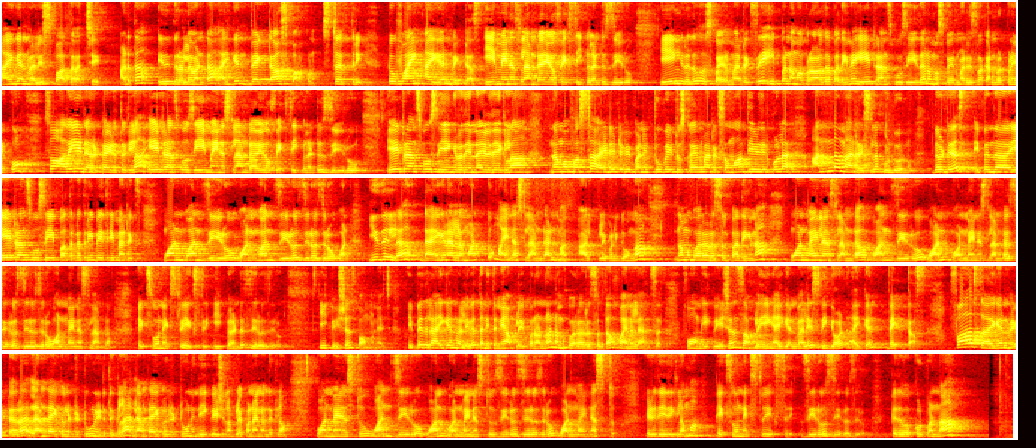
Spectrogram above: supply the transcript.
eigen values பார்த்தாச்சு. அடுத்தா இதுக்கு ரெலவெண்ட்டாக ஐகன் வெக்டாஸ் பார்க்கணும். Step three to find eigen vectors A minus lambda of X equal zero ஏங்கிறது ஒரு ஸ்கொயர் மேட்ரிக்ஸு இப்போ நம்ம ப்ராப்ளத்தில் பார்த்தீங்கன்னா ஏ டிரான்ஸ்போஸ் ஏ தான் நம்ம ஸ்கொயர் மேட்ரிக்ஸாக கன்வெர்ட் பண்ணியிருக்கோம். ஸோ அதையே டேரெக்டாக எடுத்துக்கலாம். A transpose A minus lambda of X equal zero A transpose ஏங்கிறது என்ன எழுதிக்கலாம் நம்ம ஃபஸ்ட்டு ஐடென்டிஃபை பண்ணி டூ பை டூ ஸ்கொயர் மேட்ரிக்ஸை மாற்றி எழுதியிருக்கோம்ல அந்த மேட்ரிக்ஸில் கொண்டு வரணும். தட் இஸ் இப்போ இந்த ஏ டிரான்ஸ்போஸ் ஏ பார்த்துருக்க three by three matrix one one zero one one zero zero zero one இதில் டயகனலில் மட்டும் மைனஸ் லேம்டான்னு அப்ளை பண்ணிக்கோங்க. நமக்கு வர ரிசல்ட் பார்த்தீங்கன்னா one minus lambda one zero one one minus lambda zero zero zero one minus lambda X one X two X three equal to zero zero equations form பண்ணியாச்சு. இப்போ இதில் ஐகன் வேல்யூவை தனித்தனியாக apply பண்ணோம்னா நமக்கு வர ரிசல்ட் தான் final answer form equations applying eigen values V got eigen vectors first eigen வெக்டரை லெம்டா ஈக்குவல் டு டூன்னு எடுத்துக்கலாம் லெம்டா ஈக்குவல் டு டூன்னு இந்த ஈக்குவேஷன் அப்ளை பண்ணால் என்ன வந்துக்கலாம்? One minus two one zero one one minus two zero zero zero one minus two எழுதி எழுதிக்கலாமா? X one X two X three zero zero zero இப்போ இதை ஒர்க் அவுட் பண்ணால்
